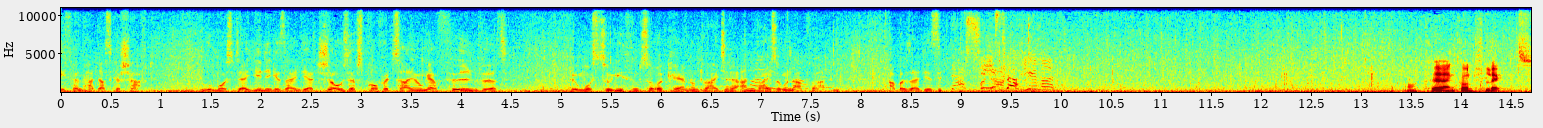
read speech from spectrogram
Ethan hat das geschafft. Du musst derjenige sein, der Josephs Prophezeiung erfüllen wird. Du musst zu Ethan zurückkehren und weitere Anweisungen abwarten. Aber sei dir sicher... Da schießt doch jemand! Okay, ein Konflikt.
